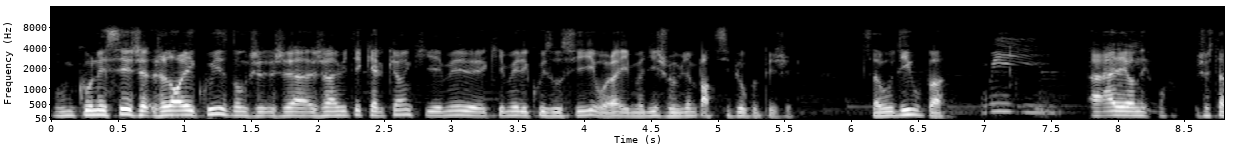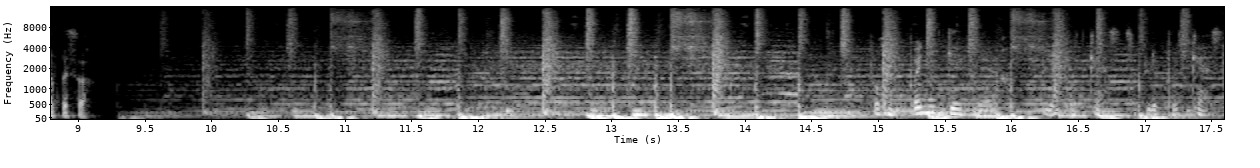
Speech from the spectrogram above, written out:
vous me connaissez, j'a- j'adore les quiz, donc j'ai j'ai- j'ai invité quelqu'un qui aimait, qui aimait les quiz aussi. Voilà, il m'a dit je veux bien participer au PPG. Ça vous dit ou pas? Oui Allez, on est juste après ça. Pour une poignée de gamer, le podcast, le podcast,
